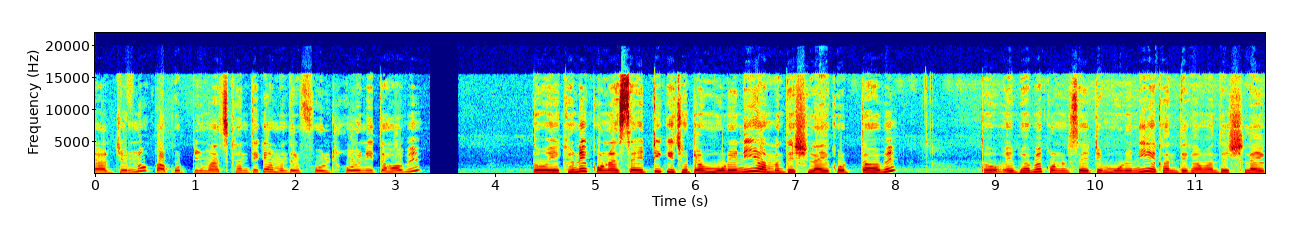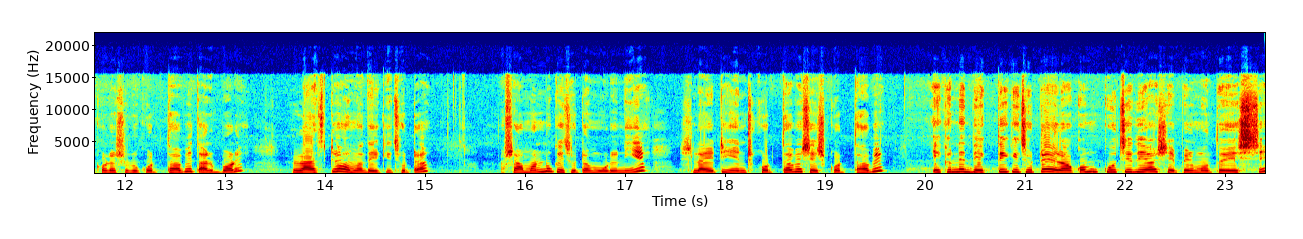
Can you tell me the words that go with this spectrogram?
তার জন্য কাপড়টির মাঝখান থেকে আমাদের ফোল্ড করে নিতে হবে। তো এখানে কোনার সাইডটি কিছুটা মুড়ে নিয়ে আমাদের সেলাই করতে হবে। তো এভাবে কোনার সাইডটি মুড়ে নিয়ে এখান থেকে আমাদের সেলাই করা শুরু করতে হবে। তারপরে লাস্টেও আমাদের কিছুটা, সামান্য কিছুটা মুড়ে নিয়ে সেলাইটি এন্ড করতে হবে, শেষ করতে হবে। এখানে দেখতে কিছুটা এরকম কুচি দেওয়া শেপের মতো এসছে।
